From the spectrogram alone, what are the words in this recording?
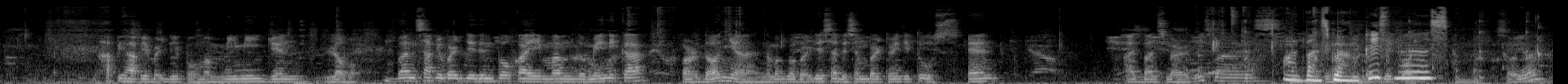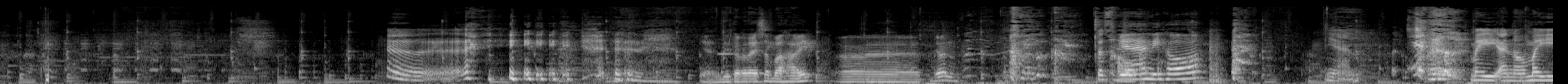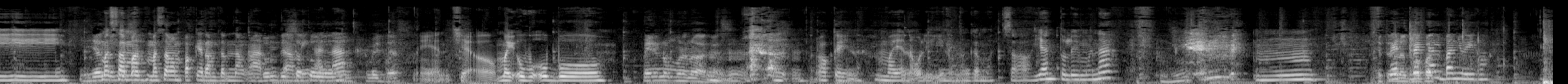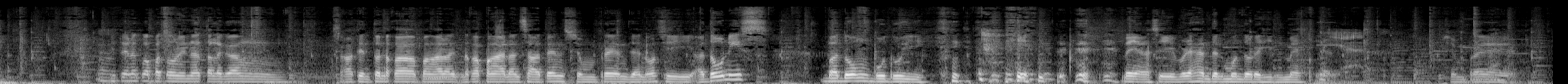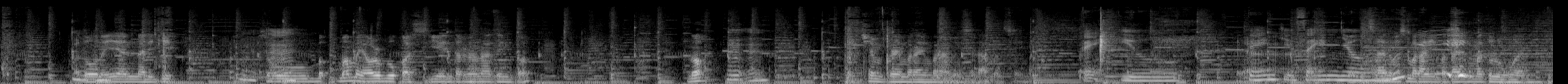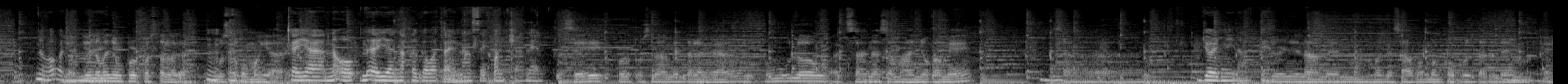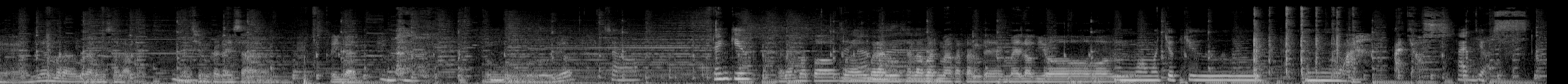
happy happy birthday po Ma'am Mimi Jean Lobo. Advance happy birthday din po kay Ma'am Domenica Ordonia na magba-birthday sa December 22. And advance Merry Christmas. Advance Happy, Merry happy. Christmas. So yun. Yan, dito na tayo sa bahay. At yan. Tapos bien, hijo. Yan. May ano, may Yan, masama, doon masamang pakiramdam ng a- sa aming to. anak. May desk. Ayan siya, oh. May ubo-ubo. Painom muna ng agas. Mm-mm. Okay na. Mamaya na uli inom ng gamot. So, yan, tuloy mo na. Mm. Ito Bet, nagpapat... betal ba niyo, hijo? Ito yung nagpapatunay na talagang sa atin to nakapangalan, nakapangalan sa atin. Siyempre, yan oh, si Adonis Badong Buduy. na yan, si Brehan del Mundo Rehilme. Yan. Ayan. Siyempre, patunay yan na legit. So, mamaya or bukas, i-enter na natin to. No? Mm-mm. At syempre, maraming maraming salamat sa inyo. Thank you. Thank you sa inyo. Sana mas marami pa tayong matulungan. Oo Yun, yun naman yung purpose talaga. Gusto kong mangyari. Kaya na, ayan, nakagawa tayo ng second channel. Kasi purpose namin talaga tumulong at sana samahan nyo kami sa Journey natin. journey namin mag-asawa, mag-couple tandem. And yan, maraming maraming salamat. At syempre guys, sa kay God. So, yun. So, thank you. Salamat po. Maraming maraming salamat mga katandem. I love you all. Momo chup chup. Adios. Adios.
